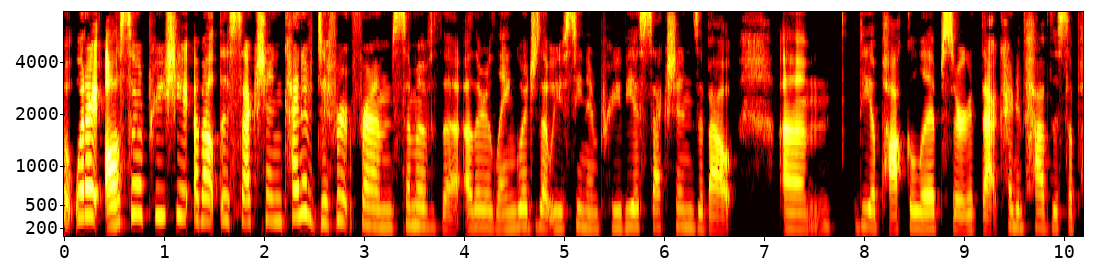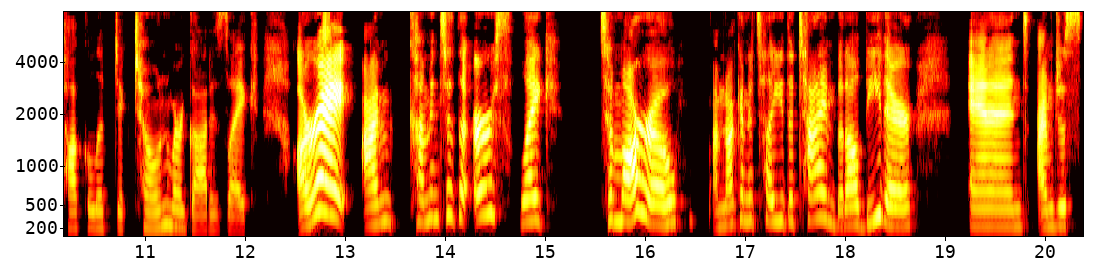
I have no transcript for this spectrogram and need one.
But what I also appreciate about this section, kind of different from some of the other language that we've seen in previous sections about um, the apocalypse or that kind of have this apocalyptic tone where God is like, all right, I'm coming to the earth like tomorrow. I'm not going to tell you the time, but I'll be there. And I'm just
